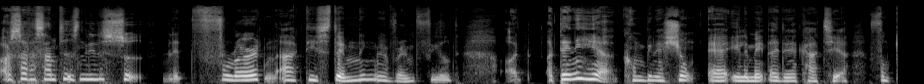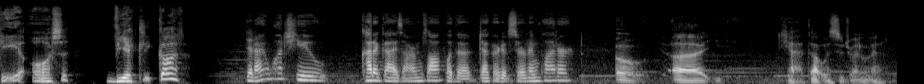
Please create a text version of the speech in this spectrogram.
og så er der samtidig sådan en lille sød, lidt flirten-agtig stemning med Renfield. Og, og denne her kombination af elementer i den her karakter fungerer også virkelig godt. Did I watch you cut a guy's arms off with a decorative serving platter? Oh, uh, yeah, that was adrenaline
